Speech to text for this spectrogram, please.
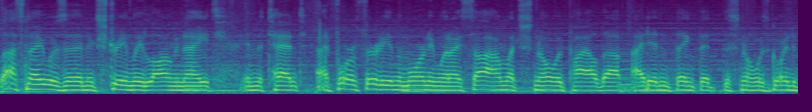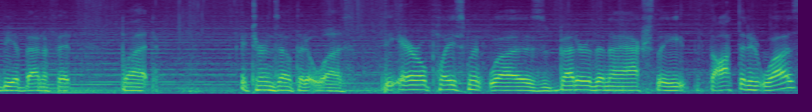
Last night was an extremely long night in the tent. At 4.30 in the morning when I saw how much snow had piled up, I didn't think that the snow was going to be a benefit, but it turns out that it was. The arrow placement was better than I actually thought that it was.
